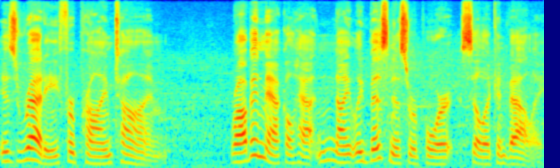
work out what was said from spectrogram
is ready for prime time. Robin McElhatton, Nightly Business Report, Silicon Valley.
